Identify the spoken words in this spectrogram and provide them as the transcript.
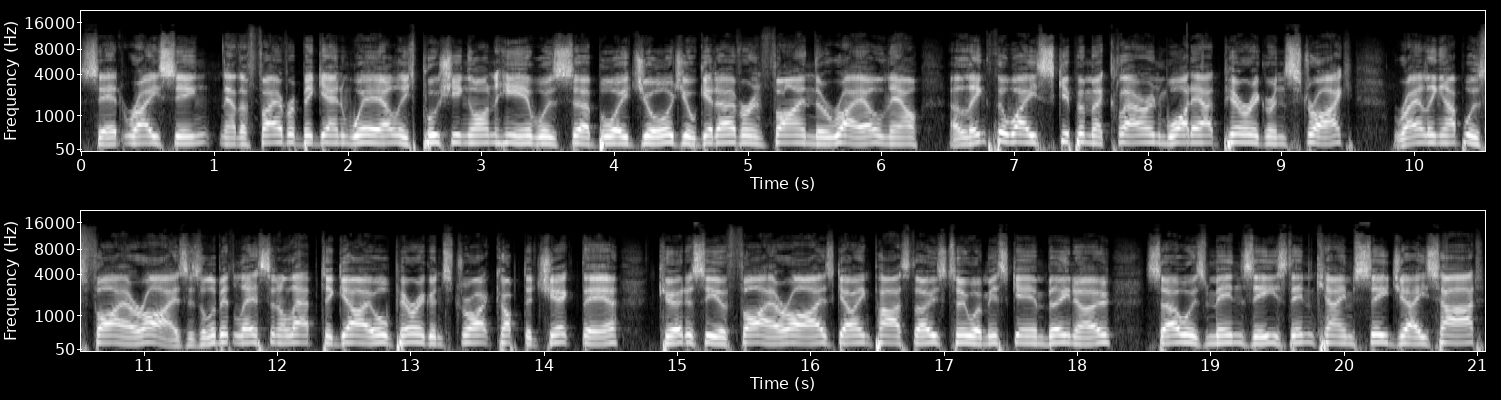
Set racing. Now the favourite began well. He's pushing on here was uh, Boy George. He'll get over and find the rail. Now a length away Skipper McLaren, wide out Peregrine Strike. Railing up was Fire Eyes. There's a little bit less than a lap to go. All Peregrine Strike copped the check there, courtesy of Fire Eyes. Going past those two were Miss Gambino. So was Menzies. Then came CJ's Heart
